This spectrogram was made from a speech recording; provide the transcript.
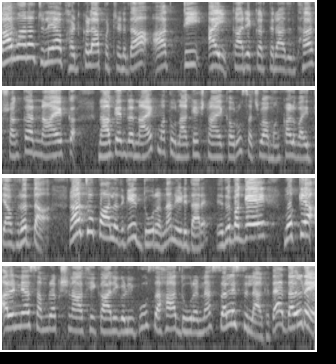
ಕಾರವಾರ ಜಿಲ್ಲೆಯ ಭಟ್ಕಳ ಪಟ್ಟಣದ ಆರ್ಟಿಐ ಕಾರ್ಯಕರ್ತರಾದಂತಹ ಶಂಕರ್ ನಾಯಕ್, ನಾಗೇಂದ್ರ ನಾಯಕ್ ಮತ್ತು ನಾಗೇಶ್ ನಾಯಕ್ ಅವರು ಸಚಿವ ಮಂಕಾಳು ವೈದ್ಯ ವಿರುದ್ಧ ರಾಜ್ಯಪಾಲರಿಗೆ ದೂರನ್ನ ನೀಡಿದ್ದಾರೆ. ಇದರ ಬಗ್ಗೆ ಮುಖ್ಯ ಅರಣ್ಯ ಸಂರಕ್ಷಣಾಧಿಕಾರಿಗಳಿಗೂ ಸಹ ದೂರನ್ನ ಸಲ್ಲಿಸಲಾಗಿದೆ. ಅದಲ್ಲದೆ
